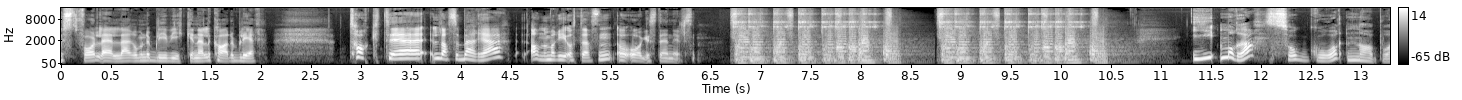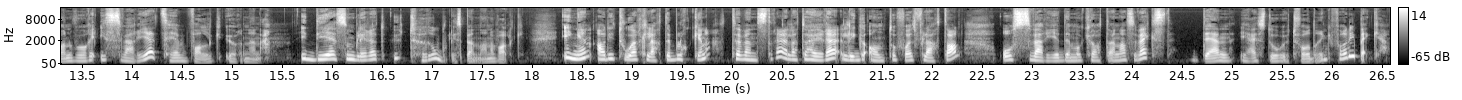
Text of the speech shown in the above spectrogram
Østfold, eller om det blir Viken, eller hva det blir. Takk til Lasse Berre, Anne Marie Ottersen og Åge Steen Nilsen. Morgen så går naboene våre i Sverige til valgurnene. I det som blir et utrolig spennende valg. Ingen av de to erklærte blokkene, til venstre eller til høyre, ligger an til å få et flertall, og Sverigedemokraternas vekst, den er en stor utfordring for de begge.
